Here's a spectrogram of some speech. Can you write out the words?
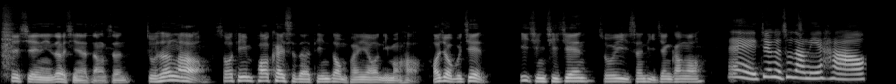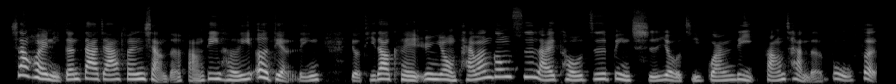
谢谢你热情的掌声，主持人好，收听 Podcast 的听众朋友，你们好，好久不见。疫情期间注意身体健康哦。哎，Jack 处长你好，上回你跟大家分享的房地合一二点零，有提到可以运用台湾公司来投资并持有及管理房产的部分，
